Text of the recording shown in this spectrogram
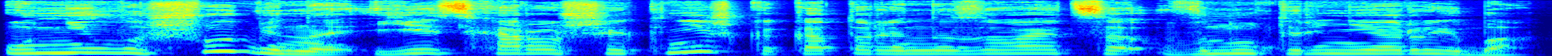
У Нила Шубина есть хорошая книжка, которая называется «Внутренняя рыба»,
